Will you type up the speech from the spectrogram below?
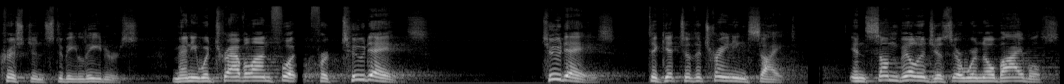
Christians to be leaders. Many would travel on foot for two days, two days to get to the training site. In some villages, there were no Bibles.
